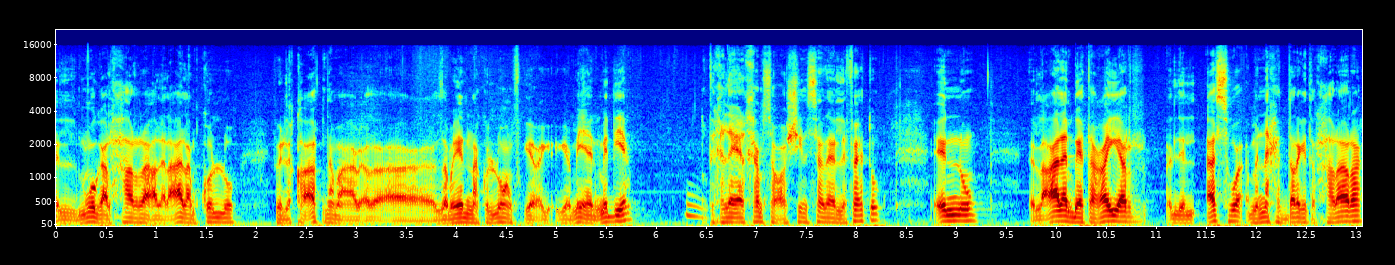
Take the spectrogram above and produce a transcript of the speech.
الموجة الحارة على العالم كله في لقاءاتنا مع زمايلنا كلهم في جميع الميديا في خلال ال 25 سنة اللي فاتوا إنه العالم بيتغير للأسوأ من ناحية درجة الحرارة.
